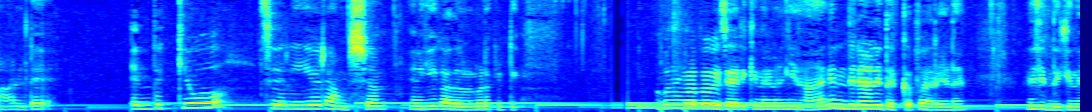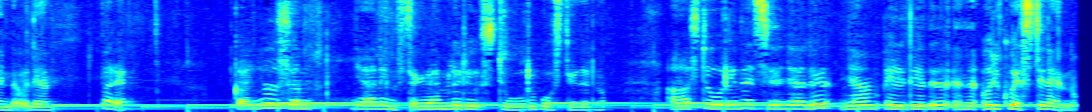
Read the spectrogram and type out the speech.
ആളുടെ എന്തൊക്കെയോ ചെറിയൊരു അംശം എനിക്ക് കഥകളിലൂടെ കിട്ടി. അപ്പോൾ നിങ്ങളിപ്പോൾ വിചാരിക്കുന്നതാണ് ഞാൻ എന്തിനാണ് ഇതൊക്കെ പറയണേ എന്ന് ചിന്തിക്കുന്നുണ്ടാവും അല്ലേ? പറയാം. കഴിഞ്ഞ ദിവസം ഞാൻ ഇൻസ്റ്റാഗ്രാമിലൊരു സ്റ്റോറി പോസ്റ്റ് ചെയ്തിരുന്നു. ആ സ്റ്റോറി എന്ന് വെച്ച് കഴിഞ്ഞാൽ ഞാൻ എഴുതിയത് ഒരു ക്വസ്റ്റ്യൻ ആയിരുന്നു.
